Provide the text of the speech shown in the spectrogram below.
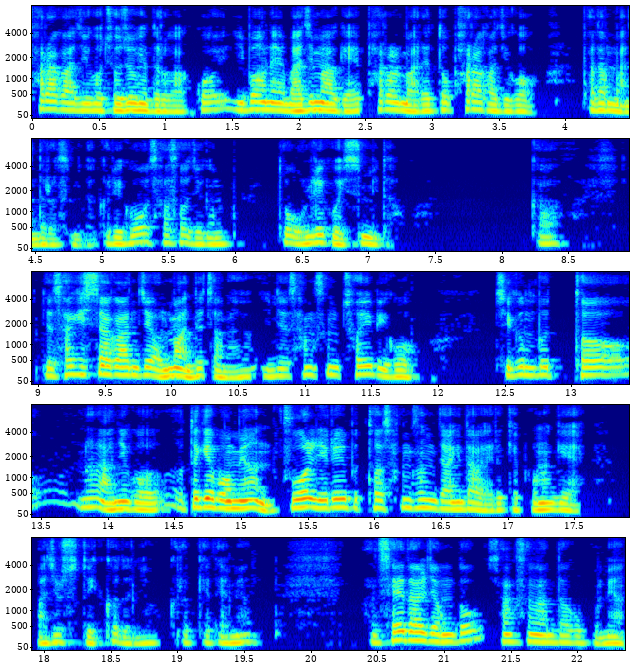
팔아가지고 조정에 들어갔고 이번에 마지막에 8월 말에 또 팔아가지고 바닥 만들었습니다. 그리고 사서 지금 또 올리고 있습니다. 그러니까 이제 사기 시작한 지 얼마 안 됐잖아요. 이제 상승 초입이고 지금부터는 아니고 어떻게 보면 9월 1일부터 상승장이다 이렇게 보는 게 맞을 수도 있거든요. 그렇게 되면 한 세 달 정도 상승한다고 보면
